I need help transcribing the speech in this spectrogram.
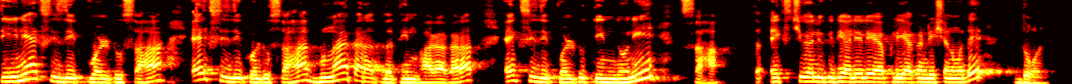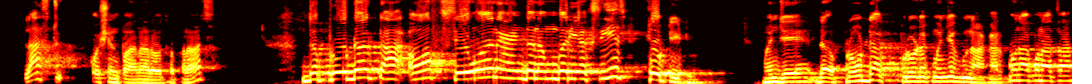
तीन एक्स इज इक्वल टू सहा. एक्स इज इक्वल टू सहा. गुणाकारातलं तीन भागाकारात. एक्स इज इक्वल टू तीन दोन्ही सहा. तर एक्स ची व्हॅल्यू किती आलेली आहे आपली या कंडिशनमध्ये? दोन. लास्ट क्वेश्चन पाहणार आहोत आपण आज. The product of seven and the number X is forty two म्हणजे द प्रोडक्ट प्रोडक्ट म्हणजे गुणाकार. कोणाकोणाचा?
